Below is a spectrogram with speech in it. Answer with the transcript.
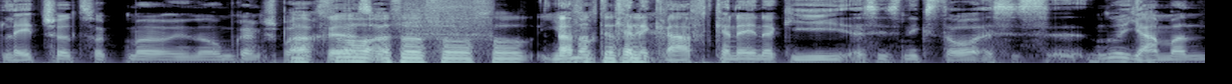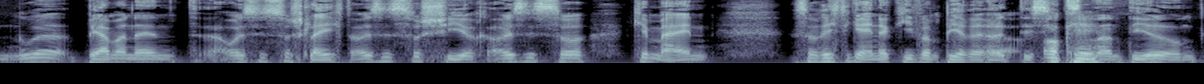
lätschert, sagt man in der Ach Umgangssprache. so, also, also so, so einfach jemand, der keine Kraft, keine Energie, es ist nichts da, es ist äh, nur Jammern, nur permanent, alles ist so schlecht, alles ist so schier, alles ist so gemein. So richtige Energievampire halt, die sitzen Okay. an dir und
